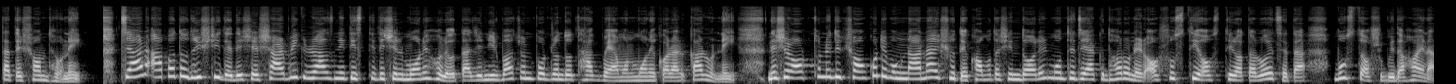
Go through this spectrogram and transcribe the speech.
তাতে সন্দেহ নেই। যার আপাত দৃষ্টিতে দেশের সার্বিক রাজনীতি স্থিতিশীল মনে হলেও তা যে নির্বাচন পর্যন্ত থাকবে এমন মনে করার কারণ নেই। দেশের অর্থনৈতিক সংকট এবং নানা ইস্যুতে ক্ষমতাসীন দলের মধ্যে যে এক ধরনের অস্বস্তি, অস্থিরতা রয়েছে তা বুঝতে অসুবিধা হয় না।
